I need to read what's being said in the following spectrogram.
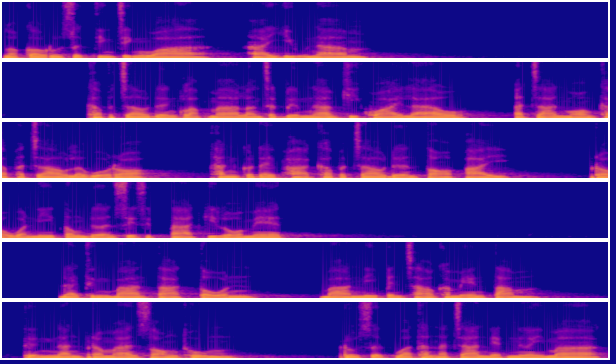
แล้วก็รู้สึกจริง ๆ ว่า หายหิวน้ำข้าพเจ้าเดินกลับมาหลังจากดื่มน้ำขี้ควายแล้ว อาจารย์มองข้าพเจ้าและหัวเราะ ท่านก็ได้พาข้าพเจ้าเดินต่อไป เพราะวันนี้ต้องเดิน 48 กิโลเมตร ได้ถึงบ้านตาโตน บ้านนี้เป็นชาวเขมรต่ำ ถึงนั่นประมาณสองทุ่ม รู้สึกว่าท่านอาจารย์เหน็ดเหนื่อยมาก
